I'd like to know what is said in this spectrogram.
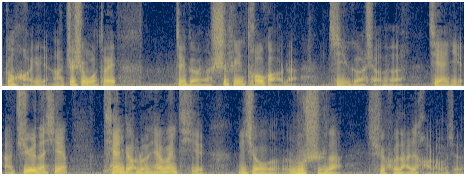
更好一点啊。这是我对这个视频投稿的几个小的。建议啊，至于那些填表的那些问题，你就如实的去回答就好了。我觉得，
